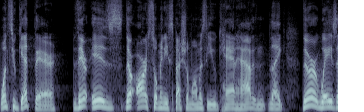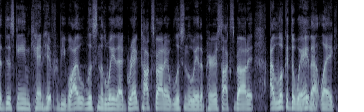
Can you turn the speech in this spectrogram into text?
once you get there, there is there are so many special moments that you can have and like there are ways that this game can hit for people. I listen to the way that greg talks about it. I listen to the way that parris talks about it. I look at the way andy. that like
